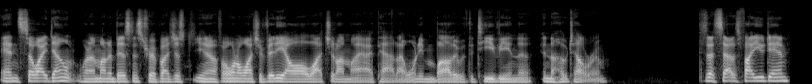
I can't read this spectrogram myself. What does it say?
and so I don't when I'm on a business trip. I just you know if I want to watch a video, I'll watch it on my iPad. I won't even bother with the TV in the in the hotel room. Does that satisfy you, Dan?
